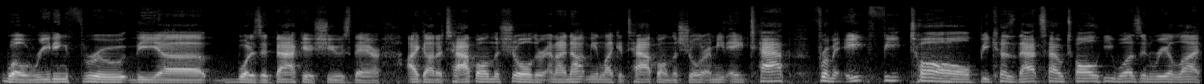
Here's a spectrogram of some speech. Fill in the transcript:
while reading through the uh, what is it back issues there, I got a tap on the shoulder, and I not mean like a tap on the shoulder, I mean a tap from eight feet tall because that's how tall he was in real life.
